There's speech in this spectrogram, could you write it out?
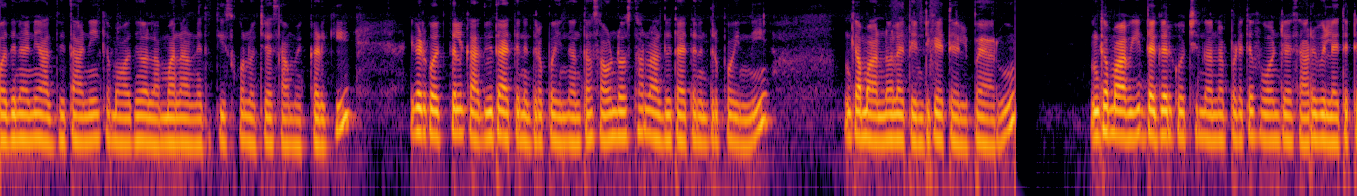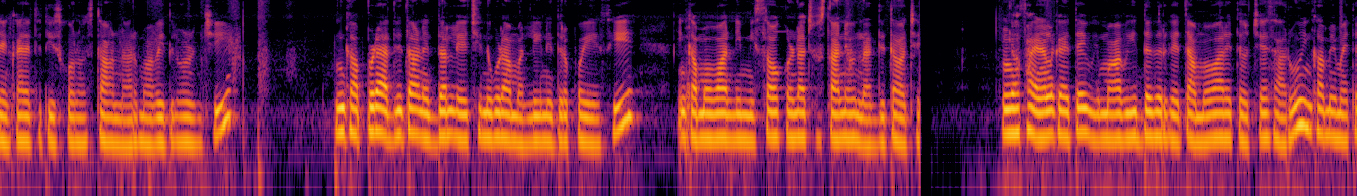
వదినని అద్వితాని ఇంకా మా వదిన వాళ్ళ అమ్మ నాన్న అయితే తీసుకొని వచ్చేసాము ఇక్కడికి. ఇక్కడికి వచ్చేసరికి అద్విత అయితే నిద్రపోయింది. అంత సౌండ్ వస్తాను అద్విత అయితే నిద్రపోయింది. ఇంకా మా అన్నోళ్ళు అయితే ఇంటికి అయితే వెళ్ళిపోయారు. ఇంకా మా వీధి దగ్గరికి వచ్చింది అన్నప్పుడైతే ఫోన్ చేశారు. వీళ్ళైతే టెంకాయలు అయితే తీసుకొని వస్తా అన్నారు మా వీధిలో నుంచి. ఇంకా అప్పుడే అద్విత నిద్ర లేచింది కూడా మళ్ళీ నిద్రపోయేసి. ఇంకా అమ్మవారిని మిస్ అవ్వకుండా చూస్తానే ఉంది అద్విత వచ్చి ఇంకా ఫైనల్గా అయితే మా వీధి దగ్గరికి అయితే అమ్మవారు అయితే వచ్చేసారు. ఇంకా మేమైతే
